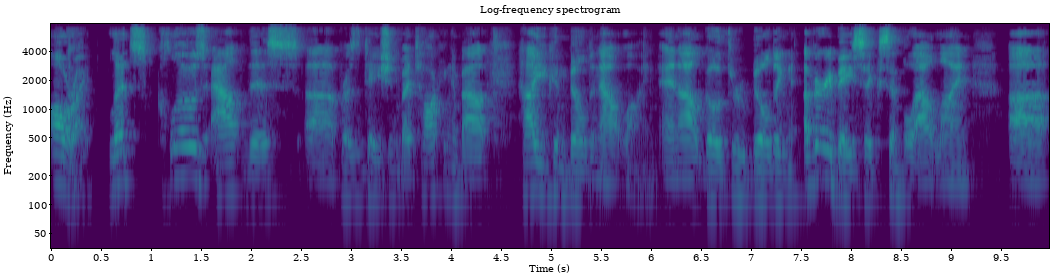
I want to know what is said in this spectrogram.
All right, let's close out this uh, presentation by talking about how you can build an outline. And I'll go through building a very basic, simple outline uh,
